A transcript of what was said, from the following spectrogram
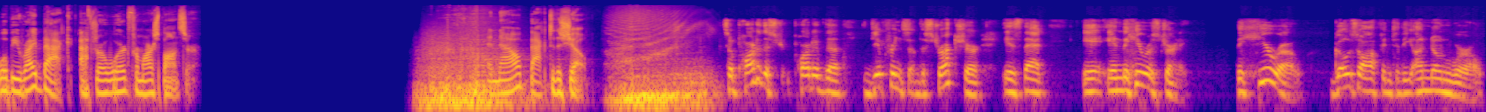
we'll be right back after a word from our sponsor. And now back to the show. So part of the part of the difference of the structure is that in the hero's journey, the hero goes off into the unknown world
